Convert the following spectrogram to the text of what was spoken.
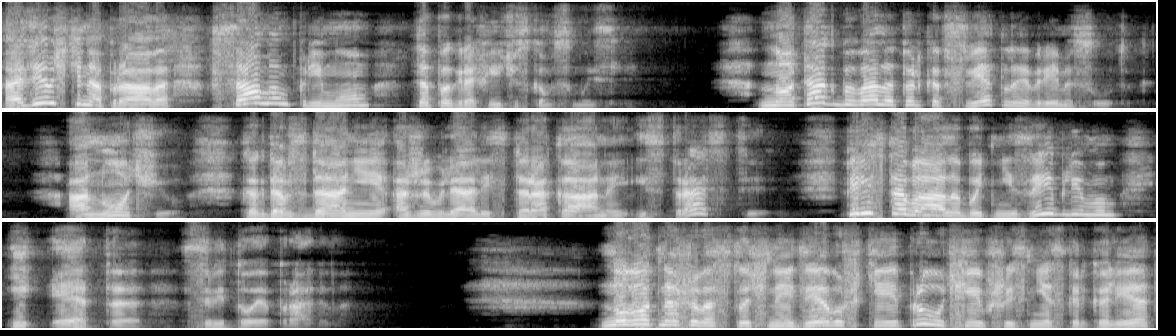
а девочки направо, в самом прямом топографическом смысле. Но так бывало только в светлое время суток. А ночью, когда в здании оживлялись тараканы и страсти, переставало быть незыблемым и это святое правило. Но вот наши восточные девушки, проучившись несколько лет,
